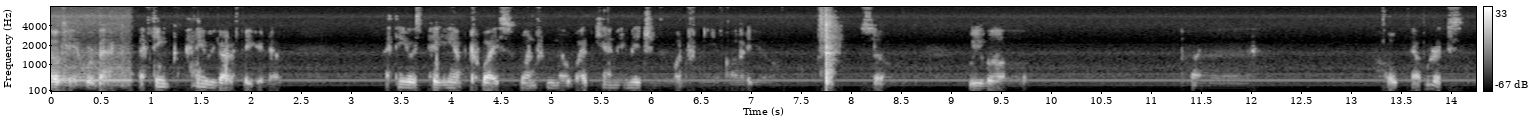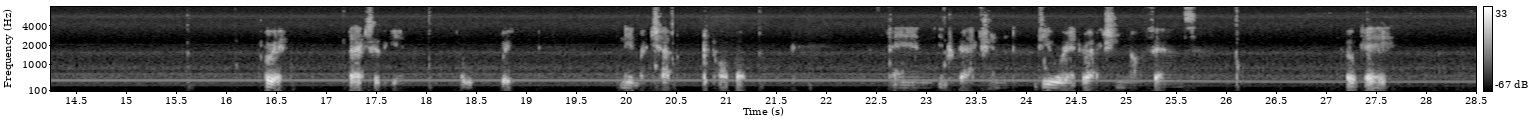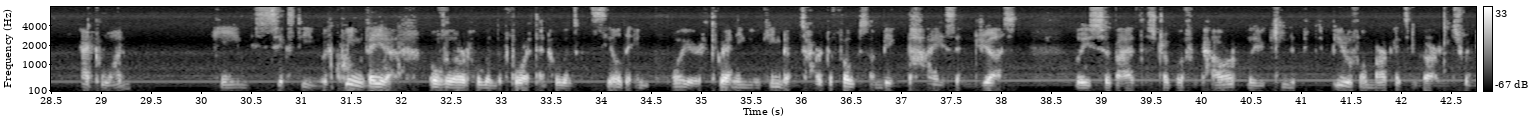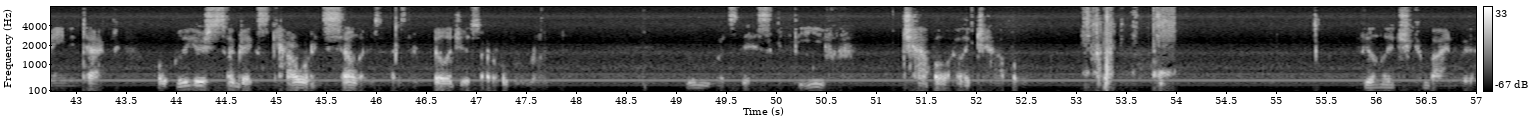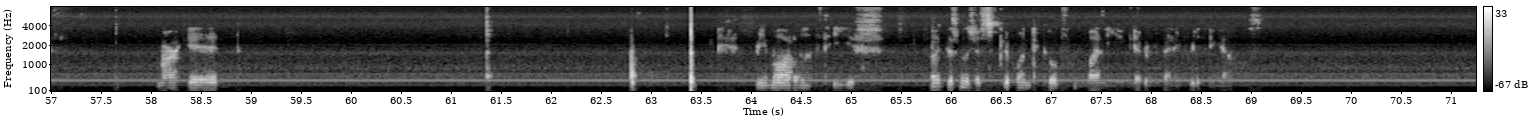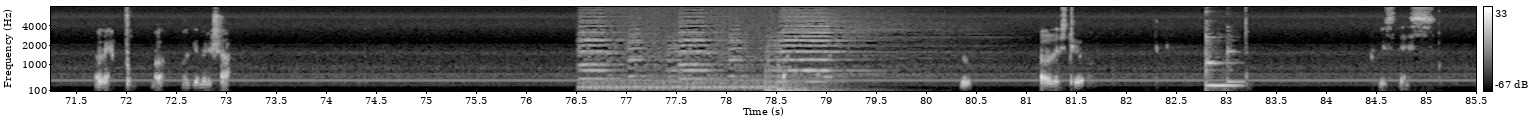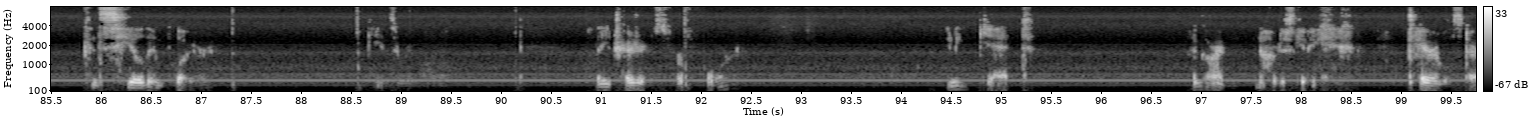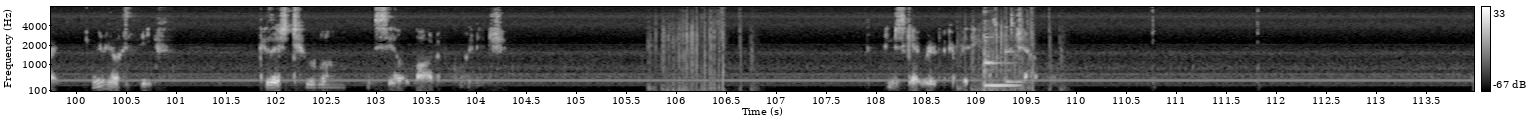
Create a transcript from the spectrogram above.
Okay, we're back. I think I think we got it figured out. I think it was picking up twice, one from the webcam image and one from the audio. So we will uh, hope that works. Okay, back to the game. Oh, wait. I need my chat to pop up. Fan interaction, viewer interaction, not fans. Okay. Act 1, Game 16. With Queen Veda, Overlord Holand IV, and Holand's concealed employer threatening your kingdom, it's hard to focus on being pious and just. Will you survive the struggle for power? Will your kingdom's beautiful markets and gardens remain intact? Or will your subjects cower in cellars as their villages are overrun? Ooh, what's this? Thief. Chapel. I like chapel. Village combined with market. Remodel and thief. I feel like this one's just a good one to go for money and get rid of everything else. Okay, well, we'll give it a shot. Ooh. Oh, there's two of them. Who's this? Concealed employer. Gains a remodel. Play treasures for four. I'm gonna get a garden. No, I'm just kidding. Terrible start. I'm gonna go thief. Because there's two of them and see a lot of coinage. And just get rid of everything else with chapel.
